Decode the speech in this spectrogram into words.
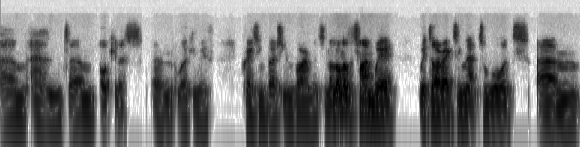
um, and um, Oculus, working with creating virtual environments. And a lot of the time, we're we're directing that towards um,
